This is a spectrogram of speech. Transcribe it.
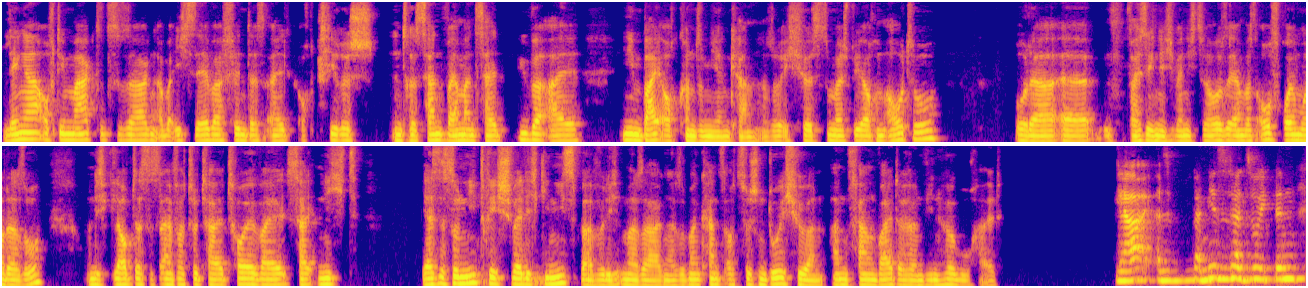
länger auf dem Markt sozusagen, aber ich selber finde das halt auch tierisch interessant, weil man es halt überall nebenbei auch konsumieren kann. Also ich höre es zum Beispiel auch im Auto oder äh, weiß ich nicht, wenn ich zu Hause irgendwas aufräume oder so. Und ich glaube, das ist einfach total toll, weil es halt nicht, ja, es ist so niedrigschwellig genießbar, würde ich immer sagen. Also man kann es auch zwischendurch hören, anfangen, weiterhören, wie ein Hörbuch halt. Ja, also bei mir ist es halt so, ich bin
